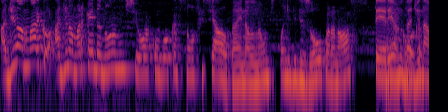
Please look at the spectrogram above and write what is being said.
A Dinamarca, a Dinamarca ainda não anunciou a convocação oficial, tá? Ainda não disponibilizou para nós. Teremos é, a, a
